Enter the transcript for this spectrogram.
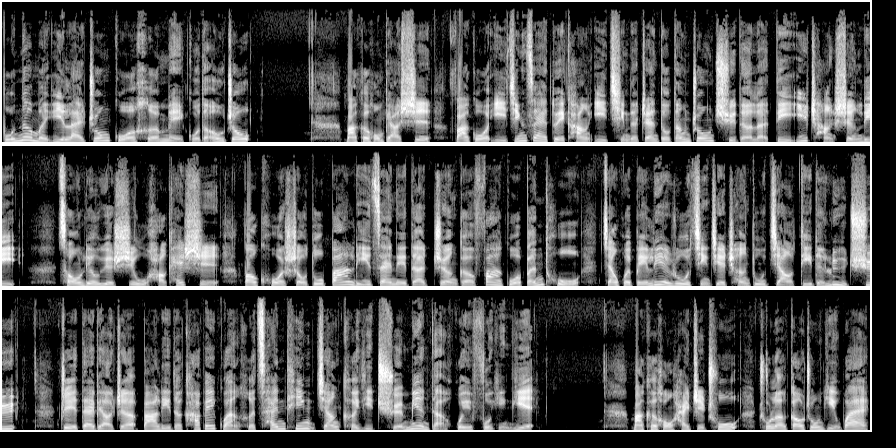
不那么依赖中国和美国的欧洲。马克宏表示，法国已经在对抗疫情的战斗当中取得了第一场胜利。从六月十五号开始，包括首都巴黎在内的整个法国本土将会被列入警戒程度较低的绿区。这也代表着巴黎的咖啡馆和餐厅将可以全面的恢复营业。马克宏还指出，除了高中以外，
